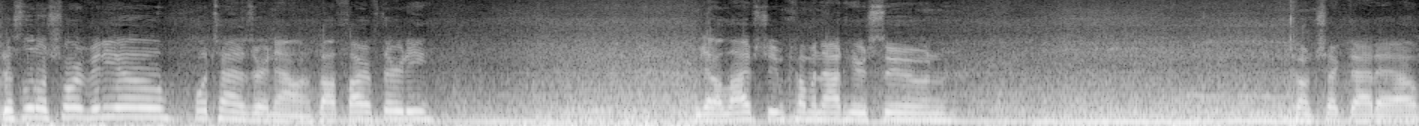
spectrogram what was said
just a little short video. What time is it right now? About 5.30. We got a live stream coming out here soon. Come check that out.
